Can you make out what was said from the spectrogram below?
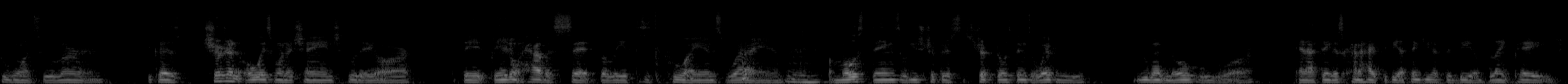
to want to learn because children always want to change who they are. They they don't have a set belief. This is who I am. This is what I am. But most things, if you strip your, strip those things away from you, you won't know who you are. And I think it's kind of have to be. I think you have to be a blank page.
